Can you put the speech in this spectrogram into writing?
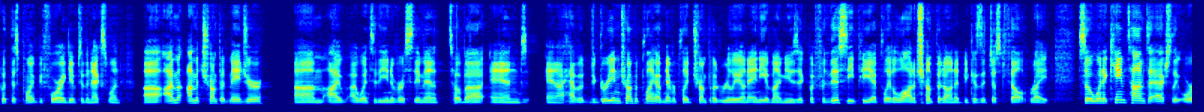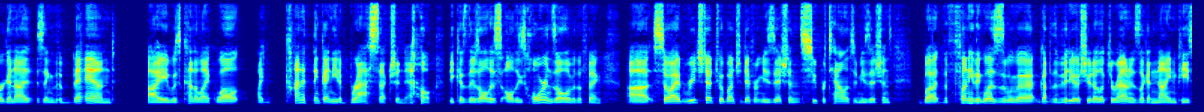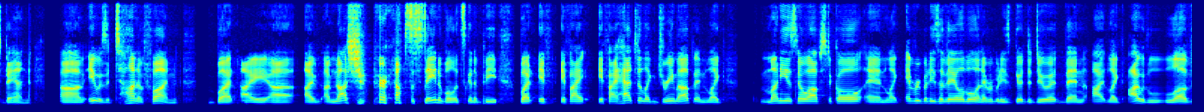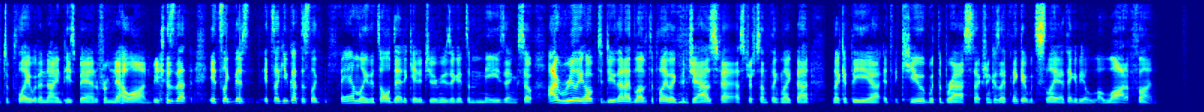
put this point before I give to the next one. Uh, I'm a, I'm a trumpet major. Um, I, I went to the University of Manitoba and and I have a degree in trumpet playing. I've never played trumpet really on any of my music, but for this EP, I played a lot of trumpet on it because it just felt right. So when it came time to actually organizing the band, I was kind of like, well, I kind of think I need a brass section now because there's all this all these horns all over the thing. Uh, so I had reached out to a bunch of different musicians, super talented musicians. But the funny thing was, when we got to the video shoot, I looked around. It was like a nine piece band. Um, it was a ton of fun, but I, uh, I I'm not sure how sustainable it's going to be. But if if I if I had to like dream up and like money is no obstacle and like everybody's available and everybody's good to do it then i like i would love to play with a nine piece band from now on because that it's like there's it's like you've got this like family that's all dedicated to your music. It's amazing. So i really hope to do that. I'd love to play like the jazz fest or something like that like at the uh, at the cube with the brass section because i think it would slay. I think it'd be a, a lot of fun.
